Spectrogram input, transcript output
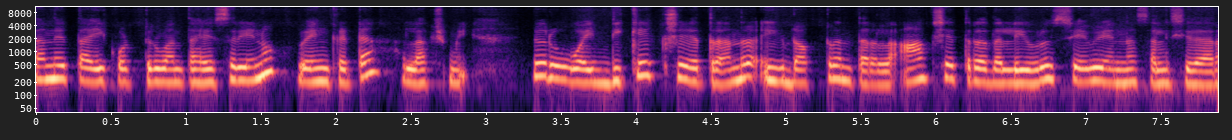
ತಂದೆ ತಾಯಿ ಕೊಟ್ಟಿರುವಂತಹ ಹೆಸರೇನು? ವೆಂಕಟ ಲಕ್ಷ್ಮಿ ಇವರು ವೈದ್ಯಕೀಯ ಕ್ಷೇತ್ರ, ಅಂದ್ರೆ ಈಗ ಡಾಕ್ಟರ್ ಅಂತಾರಲ್ಲ, ಆ ಕ್ಷೇತ್ರದಲ್ಲಿ ಇವರು ಸೇವೆಯನ್ನ ಸಲ್ಲಿಸಿದಾರ.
